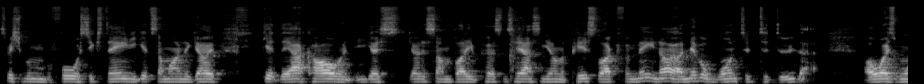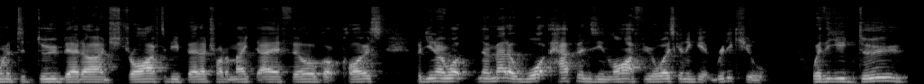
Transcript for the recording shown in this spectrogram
especially when before 16, you get someone to go get the alcohol and you go go to some bloody person's house and get on the piss. Like for me, no, I never wanted to do that. I always wanted to do better and strive to be better, try to make the AFL, got close. But you know what? No matter what happens in life, you're always going to get ridicule. Whether you do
